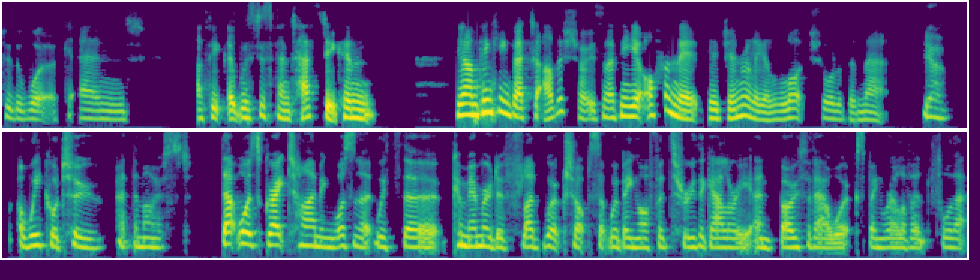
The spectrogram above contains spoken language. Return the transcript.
to the work. And I think it was just fantastic. And yeah, I'm thinking back to other shows, and I think yeah, often they're they're generally a lot shorter than that. Yeah, a week or two at the most that was great timing, wasn't it, with the commemorative flood workshops that were being offered through the gallery and both of our works being relevant for that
